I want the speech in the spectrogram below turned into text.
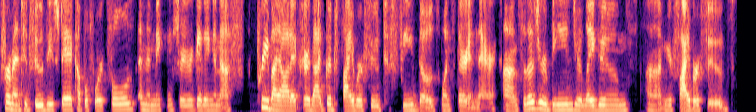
fermented foods each day, a couple forkfuls, and then making sure you're getting enough prebiotics or that good fiber food to feed those once they're in there. Um, so those are your beans, your legumes, um, your fiber foods.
